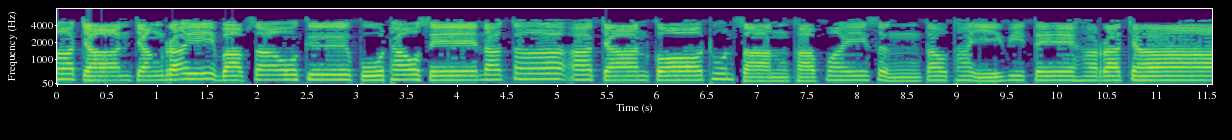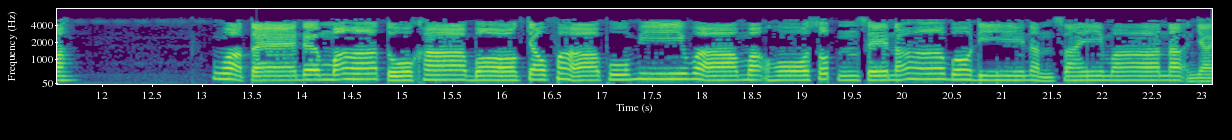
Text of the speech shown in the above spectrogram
อาจารย์จังไรบาปเศร้าคือปู่เท่าเสนากาอาจารย์ก่อทุนสานขับไว้ซึ่งเต้าไทยวิเตหราชา ว่าแต่เดิมมาตูคาบอกเจ้าฟ้าผู้มีว่ามโหสถเสนาบดีนั่นใสมานะใหญ่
